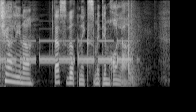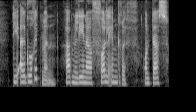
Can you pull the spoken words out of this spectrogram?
Tja, Lena, das wird nix mit dem Roller. Die Algorithmen haben Lena voll im Griff und das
